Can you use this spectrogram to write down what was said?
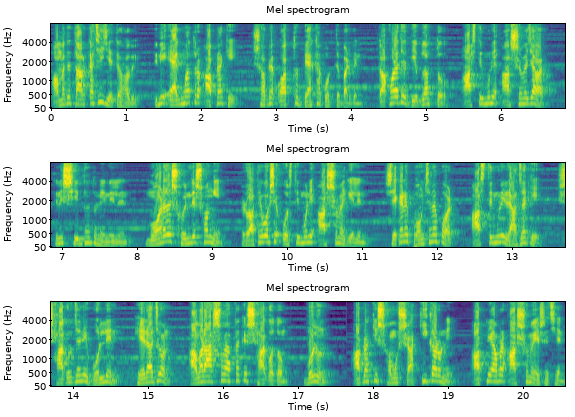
আমাদের তার কাছেই যেতে হবে। তিনি একমাত্র আপনাকে স্বপ্নের অর্থ ব্যাখ্যা করতে পারবেন। তখন রাজা দেবদত্ত আস্তিক মুনি আশ্রমে যাওয়ার তিনি সিদ্ধান্ত নিয়ে নিলেন। মহারাজা সৈন্যদের সঙ্গে রথে বসে অস্তিকমণি আশ্রমে গেলেন। সেখানে পৌঁছানোর পর আস্তিকমণি রাজাকে স্বাগত জানিয়ে বললেন, হে রাজন, আমার আশ্রমে আপনাকে স্বাগতম। বলুন, আপনার কি সমস্যা? কি কারণে? আপনি আমার আশ্রমে এসেছেন।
